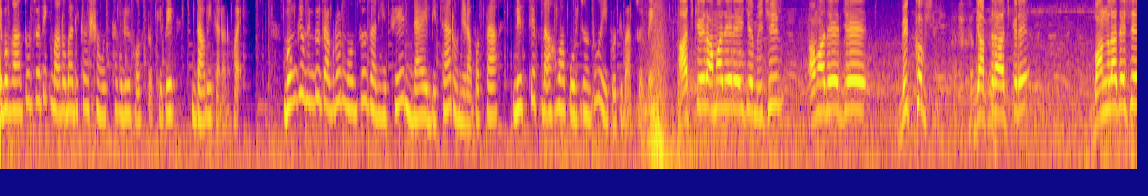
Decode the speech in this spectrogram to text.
এবং আন্তর্জাতিক মানবাধিকার সংস্থাগুলির হস্তক্ষেপের দাবি জানানো হয়। বঙ্গীয় হিন্দু জাগরণ মঞ্চ জানিয়েছে, ন্যায়, বিচার ও নিরাপত্তা নিশ্চিত না হওয়া পর্যন্ত এই প্রতিবাদ চলবে। আজকের আমাদের এই যে মিছিল, আমাদের যে বিক্ষোভ যাত্রা আজকের বাংলাদেশে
